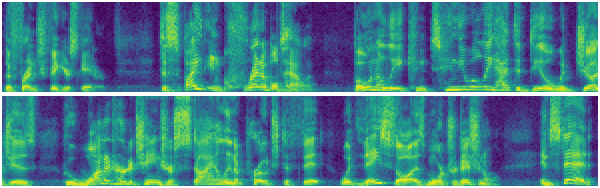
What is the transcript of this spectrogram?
the French figure skater. Despite incredible talent, Bonaly continually had to deal with judges who wanted her to change her style and approach to fit what they saw as more traditional. Instead,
